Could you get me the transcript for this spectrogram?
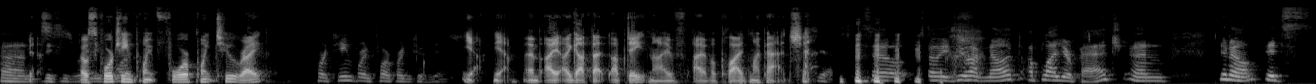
And yes. this is that was 14.4.2, right? 14.4.2 yes yeah yeah and I, I got that update and i've i've applied my patch yeah. so so if you have not apply your patch and you know it's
